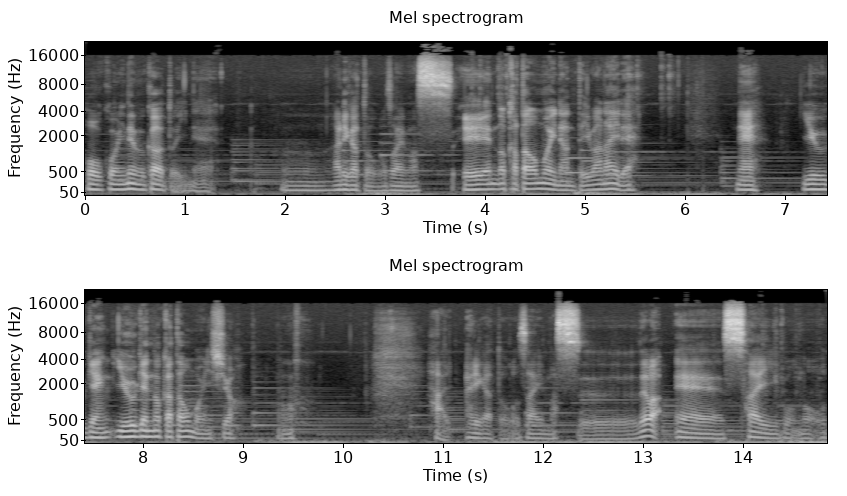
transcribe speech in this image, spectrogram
方向にね、向かうといいね。ありがとうございます。永遠の片思いなんて言わないで。ね。有限、有限の片思いにしよう。はい、ありがとうございます。では、えー、最後のお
